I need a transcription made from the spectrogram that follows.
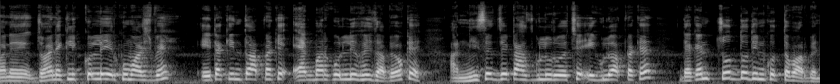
মানে জয়েনে ক্লিক করলে এরকম আসবে। এটা কিন্তু আপনাকে একবার করলেই হয়ে যাবে, ওকে? আর নিচের যে টাস্কগুলো রয়েছে, এগুলো আপনাকে দেখেন, চোদ্দ দিন করতে পারবেন।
